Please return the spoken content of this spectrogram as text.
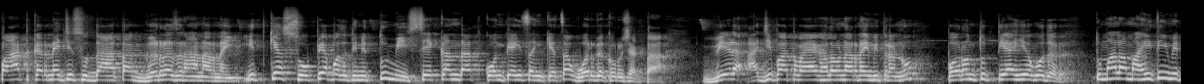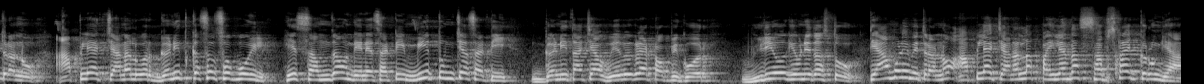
पाठ करण्याची सुद्धा आता गरज राहणार नाही. इतक्या सोप्या पद्धतीने तुम्ही सेकंदात कोणत्याही संख्येचा वर्ग करू शकता. वेळ अजिबात वाया घालवणार नाही मित्रांनो. परंतु त्याही अगोदर तुम्हाला माहिती मित्रांनो आपल्या चॅनलवर गणित कसं सोपं होईल हे समजावून देण्यासाठी मी तुमच्यासाठी गणिताच्या वेगवेगळ्या टॉपिकवर व्हिडिओ घेऊन येत असतो. त्यामुळे मित्रांनो आपल्या चॅनलला पहिल्यांदा सबस्क्राईब करून घ्या.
